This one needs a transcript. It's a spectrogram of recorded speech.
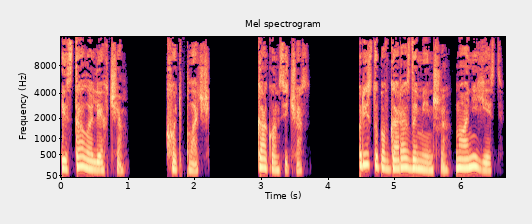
И стало легче. Хоть плачь. Как он сейчас? Приступов гораздо меньше, но они есть.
